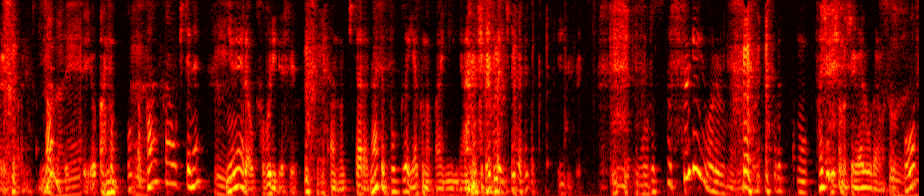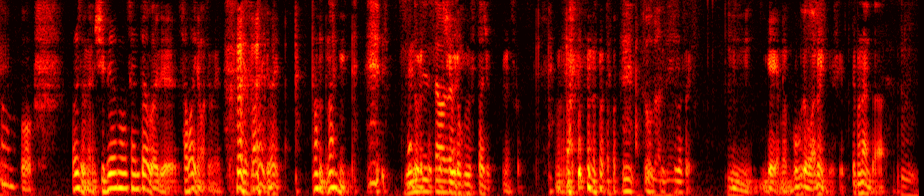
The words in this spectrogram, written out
れますから ね。なんでってよあの、僕がパーカーを着てね、うんニューエラーをかぶりですよ。あの、来たら、なぜ僕が役の売人にならなければいけないのかっていう。俺、それすげえ言われるのよ。これ、これあの、他事務所の人に言われたことあります？よ。そうだね。小川さんなんか、あれですよね、渋谷のセンター街で騒いでますよね。いや、騒いでない。なん、なん、で俺収録スタジオですか？うんそうだね。うん、いやいや、まあ、僕が悪いんですけど、でもなんか、うん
